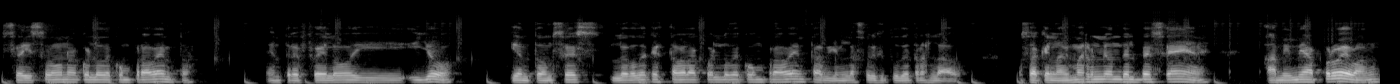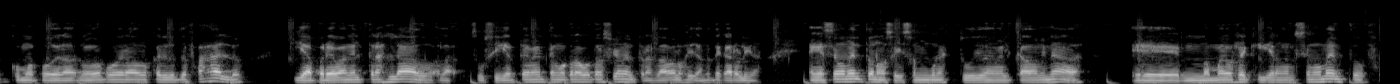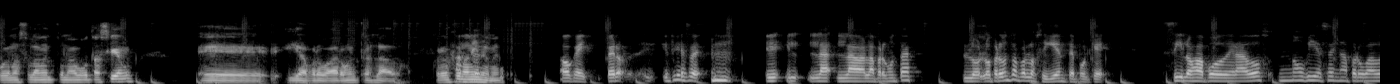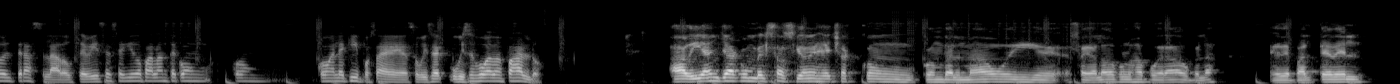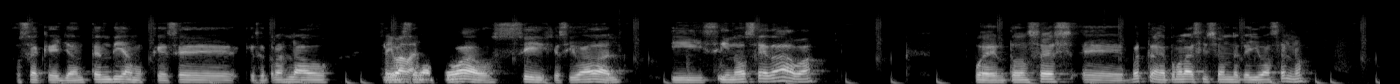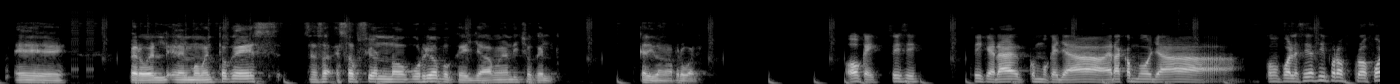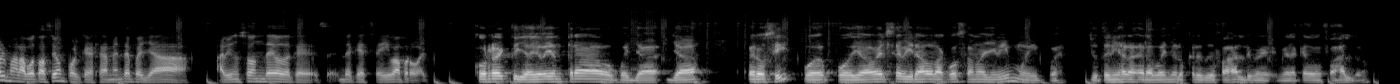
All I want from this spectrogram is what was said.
se hizo un acuerdo de compra-venta entre Felo y, yo, y entonces luego de que estaba el acuerdo de compra-venta viene la solicitud de traslado. O sea que en la misma reunión del BCN a mí me aprueban como apoderado, nuevo apoderado de los Caribeos de Fajardo y aprueban el traslado, subsiguientemente en otra votación, el traslado a los gigantes de Carolina. En ese momento no se hizo ningún estudio de mercado ni nada, eh, no me lo requirieron en ese momento, fue no solamente una votación eh, y aprobaron el traslado. Creo que fue unánimemente. Ok, pero y fíjese, y, la, la, pregunta, lo, lo pregunto por lo siguiente, porque si los apoderados no hubiesen aprobado el traslado, ¿usted hubiese seguido para adelante con, el equipo? O sea, ¿se hubiese, hubiese jugado en Fajardo? Habían ya conversaciones hechas con, con Dalmau y eh, se había hablado con los apoderados, ¿verdad? Eh, de parte de él, o sea que ya entendíamos que ese, que ese traslado iba, a ser aprobado, sí, que se iba a dar. Y si no se daba, pues entonces, eh, pues tenía que tomar la decisión de qué iba a hacer, ¿no? Eh, pero en el momento que es, esa, opción no ocurrió porque ya me han dicho que, que iban a aprobar. Ok, sí, sí. Sí, que era como que ya, era como ya, como por decir así, pro, forma la votación, porque realmente pues ya había un sondeo de que, de que se iba a aprobar. Correcto, y ya yo había entrado, pues ya, ya, pero sí, podía haberse virado la cosa, ¿no? Allí mismo, y pues yo tenía, era dueño de los créditos de Fajardo y me, me la quedado en Fajardo, ¿no?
